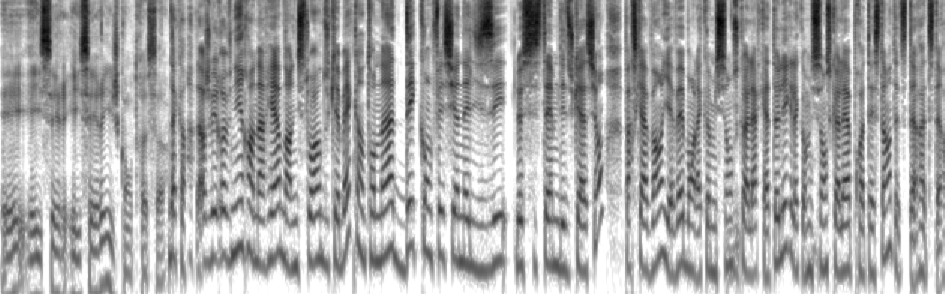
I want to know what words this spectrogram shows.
et, et ils s'érigent contre ça. D'accord. Alors, je vais revenir en arrière dans l'histoire du Québec quand on a déconfessionnalisé le système d'éducation, parce qu'avant, il y avait, bon, la commission scolaire catholique, la commission scolaire protestante, etc., etc.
